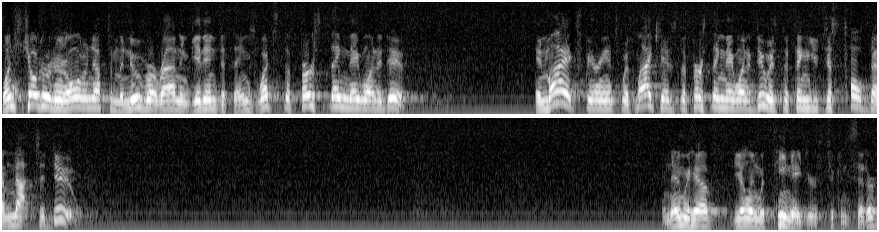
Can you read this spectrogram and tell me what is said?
Once children are old enough to maneuver around and get into things, what's the first thing they want to do? In my experience with my kids, the first thing they want to do is the thing you just told them not to do. And then we have dealing with teenagers to consider.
